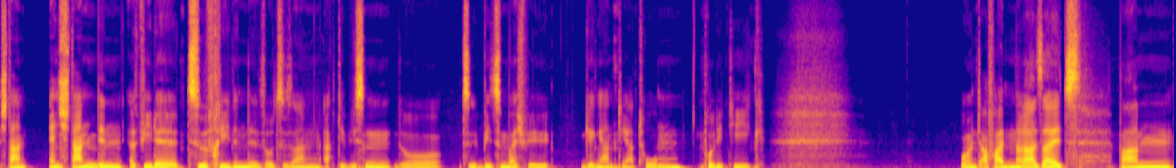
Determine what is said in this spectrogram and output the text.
stand, entstanden viele zufriedene sozusagen Aktivisten, so, wie zum Beispiel gegen Anti-Atom-Politik. Und auf andererseits waren,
